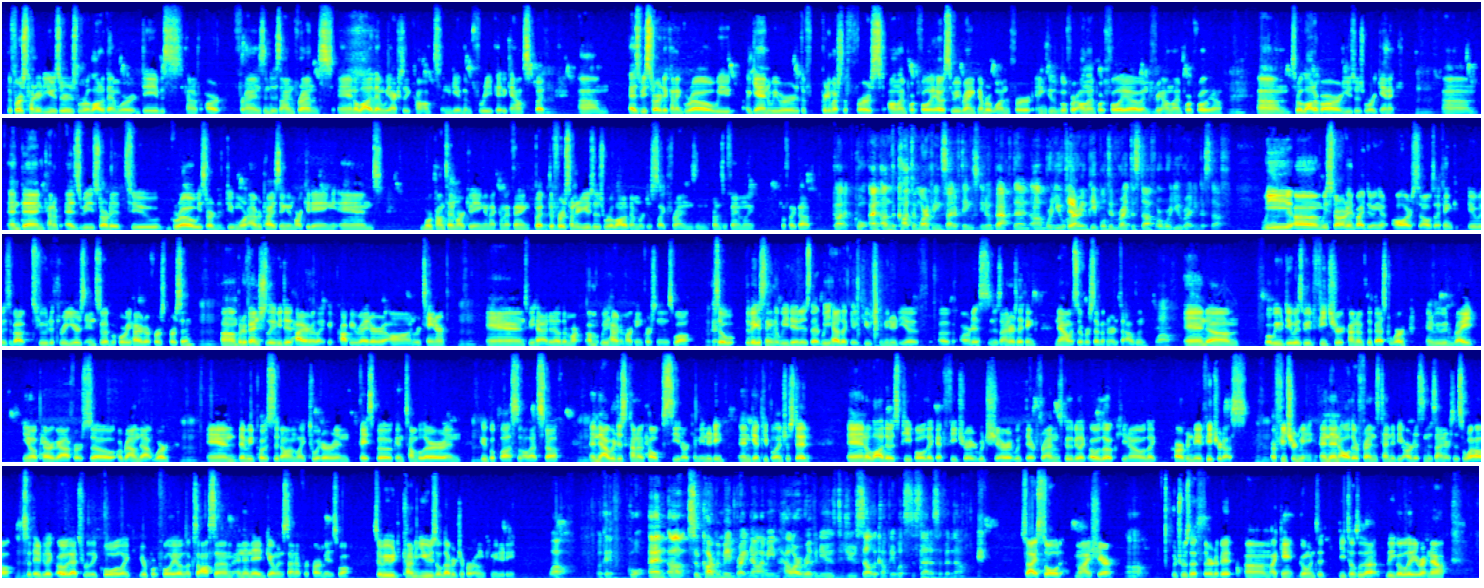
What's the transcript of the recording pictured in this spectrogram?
the first 100 users were a lot of them were Dave's kind of art friends and design friends, and a lot of them we actually comped and gave them free paid accounts. But mm-hmm. um, as we started to kind of grow, we again we were the, pretty much the first online portfolio, so we ranked number one for in Google for online portfolio and mm-hmm. free online portfolio. Mm-hmm. Um, so a lot of our users were organic, mm-hmm. um, and then kind of as we started to grow, we started to do more advertising and marketing and more content marketing and that kind of thing. But the first hundred users were a lot of them were just like friends and friends of family, stuff like that. Got it. Cool. And on the content marketing side of things, you know, back then, um, were you hiring yeah. people to write the stuff, or were you writing the stuff? We um, we started by doing it all ourselves. I think it was about two to three years into it before we hired our first person. Mm-hmm. Um, but eventually, we did hire like a copywriter on retainer, mm-hmm. and we had another mar- um, we hired a marketing person as well. Okay. So the biggest thing that we did is that we had like a huge community of of artists and designers. I think now it's over seven hundred thousand. Wow. And um, what we would do is we would feature kind of the best work and we would write you know a paragraph or so around that work mm-hmm. and then we'd post it on like twitter and facebook and tumblr and mm-hmm. google plus and all that stuff mm-hmm. and that would just kind of help seed our community and get people interested and a lot of those people that get featured would share it with their friends because they'd be like oh look you know like Carbonmade featured us mm-hmm. or featured me, and then all their friends tend to be artists and designers as well. Mm-hmm. So they'd be like, "Oh, that's really cool! Like your portfolio looks awesome," and then they'd go and sign up for Carbonmade as well. So we would kind of use a leverage of our own community. Wow. Okay, cool. And um, so Carbonmade right now, I mean, how are revenues? Did you sell the company? What's the status of it now? So I sold my share, uh-huh. which was a third of it. Um, I can't go into details of that legally right now,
